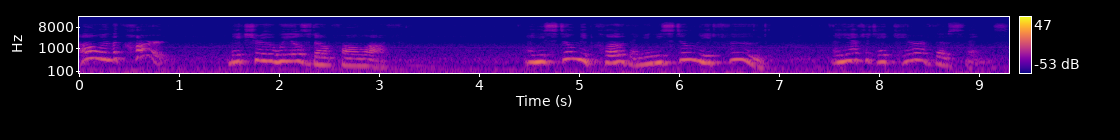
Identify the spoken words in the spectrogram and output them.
Oh, and the cart. Make sure the wheels don't fall off. And you still need clothing, and you still need food, and you have to take care of those things.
